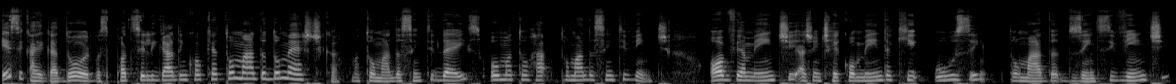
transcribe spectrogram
Esse carregador pode ser ligado em qualquer tomada doméstica, uma tomada 110 ou uma to tomada 120. Obviamente, a gente recomenda que usem tomada 220,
